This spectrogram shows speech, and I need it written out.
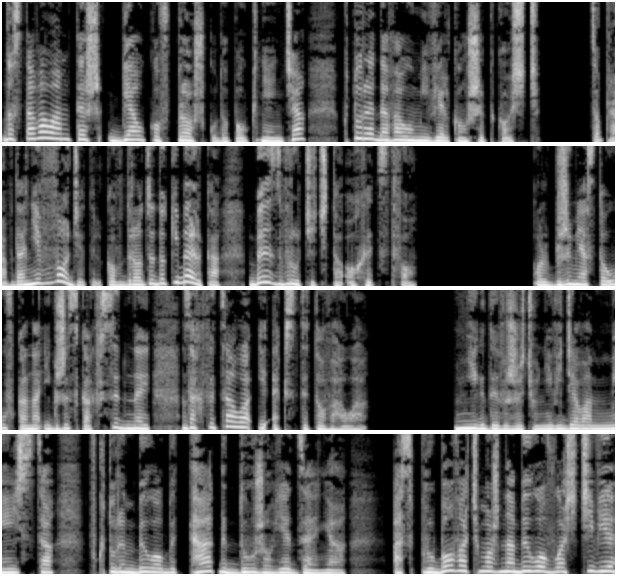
Dostawałam też białko w proszku do połknięcia, które dawało mi wielką szybkość. Co prawda nie w wodzie, tylko w drodze do kibelka, by zwrócić to ochyctwo. Olbrzymia stołówka na igrzyskach w Sydney zachwycała i ekscytowała. Nigdy w życiu nie widziałam miejsca, w którym byłoby tak dużo jedzenia, a spróbować można było właściwie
